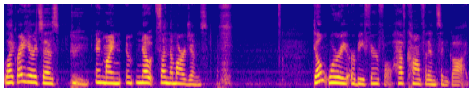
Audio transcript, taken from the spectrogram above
like right here it says in my notes on the margins. Don't worry or be fearful. Have confidence in God.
